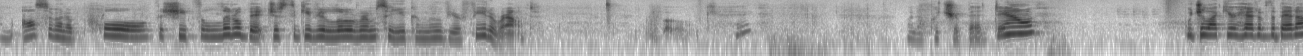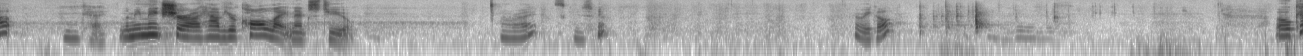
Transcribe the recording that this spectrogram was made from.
I'm also going to pull the sheets a little bit just to give you a little room so you can move your feet around. Okay. I'm going to put your bed down. Would you like your head of the bed up? Okay. Let me make sure I have your call light next to you. All right. Excuse me. There we go. Okay.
